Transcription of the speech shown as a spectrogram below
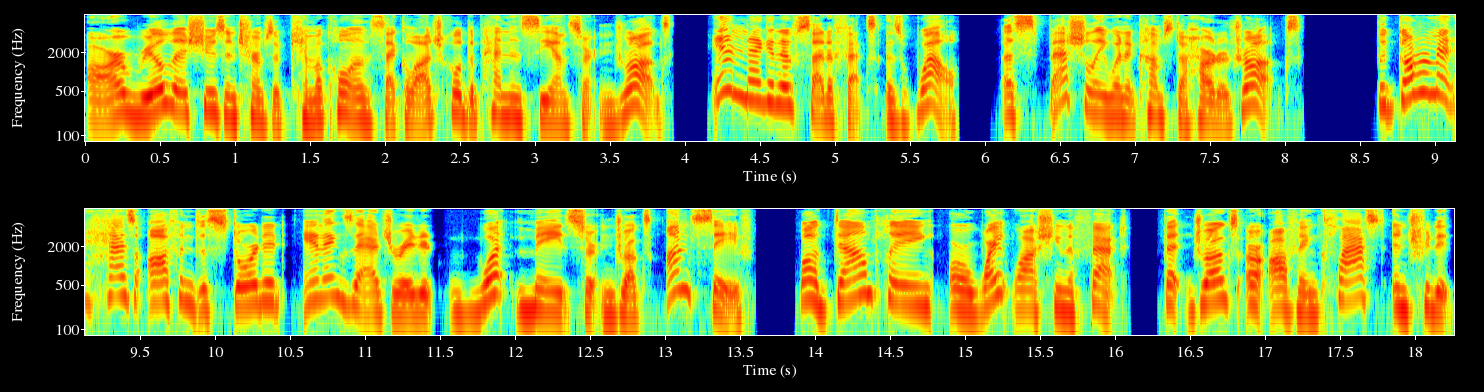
are real issues in terms of chemical and psychological dependency on certain drugs and negative side effects as well, especially when it comes to harder drugs. The government has often distorted and exaggerated what made certain drugs unsafe while downplaying or whitewashing the fact that drugs are often classed and treated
